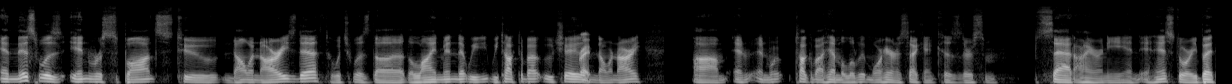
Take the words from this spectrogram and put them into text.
and this was in response to Nwaneri's death, which was the the lineman that we we talked about, Uche right. Nwaneri. Um, and and we'll talk about him a little bit more here in a second because there's some sad irony in, in his story. But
